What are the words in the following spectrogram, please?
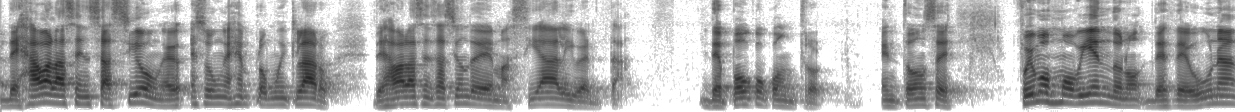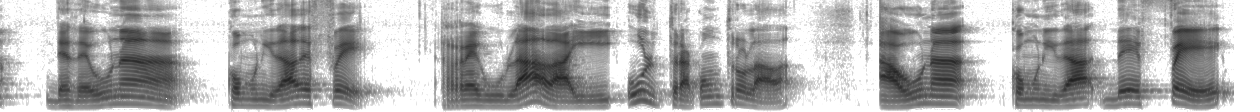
dejaba la sensación, e, es un ejemplo muy claro, dejaba la sensación de demasiada libertad, de poco control. Entonces, fuimos moviéndonos desde una, desde una comunidad de fe regulada y ultra controlada a una comunidad de fe,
